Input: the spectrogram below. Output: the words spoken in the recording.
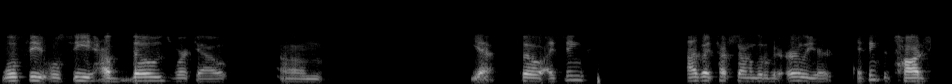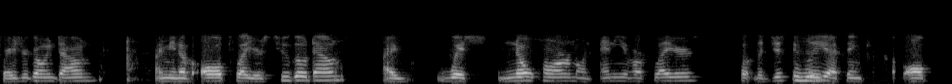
we'll see. We'll see how those work out. Um, yeah. So I think, as I touched on a little bit earlier, I think the Todd Frazier going down. I mean, of all players to go down, I wish no harm on any of our players. But logistically, I think of all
